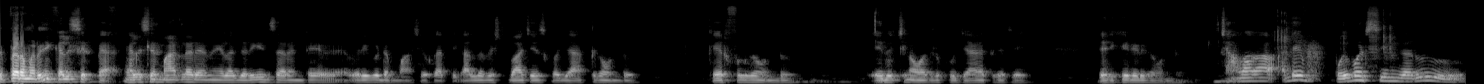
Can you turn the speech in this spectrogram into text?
చెప్పారా మరి? కలిసి చెప్పా. కలిసి. మాట్లాడాను. ఇలా జరిగింది సార్ అంటే వెరీ గుడ్ అమ్మా శివకార్తిక్. ఆల్ ద బెస్ట్ బాగా చేసుకో. జాగ్రత్తగా ఉండు. కేర్ఫుల్గా ఉండు. ఏది వచ్చినా వదులుకు. జాగ్రత్తగా చేయి. డెడికేటెడ్గా ఉండు. చాలా అంటే బోయపాటి సీన్ గారు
